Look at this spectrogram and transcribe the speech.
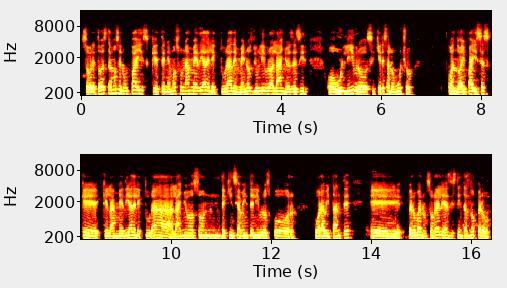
sobre todo estamos en un país que tenemos una media de lectura de menos de un libro al año, es decir, o un libro, si quieres a lo mucho, cuando hay países que, la media de lectura al año son de 15 a 20 libros por, por habitante, eh, pero bueno, son realidades distintas, ¿no? Pero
